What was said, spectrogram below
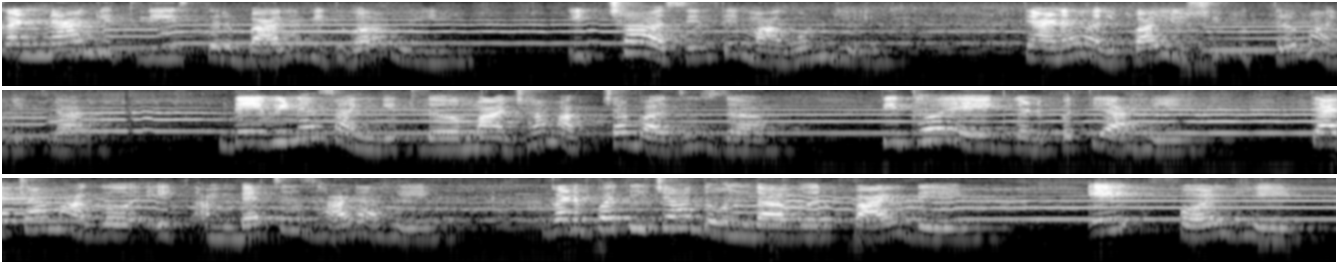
कन्या घेतलीस तर बालविधवा होईल. इच्छा असेल ते मागून घे. त्यानं अल्पायुषी पुत्र मागितला. देवीनं सांगितलं माझ्या मागच्या बाजूस जा. तिथं एक गणपती आहे. त्याच्या मागं एक आंब्याचं झाड आहे. गणपतीच्या दोंदावर पाय दे. एक फळ घे.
